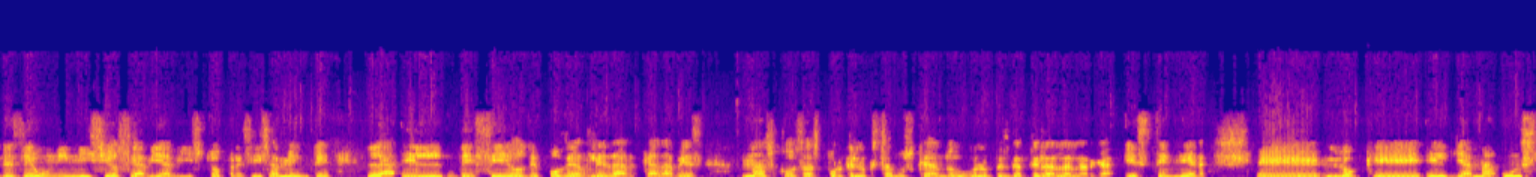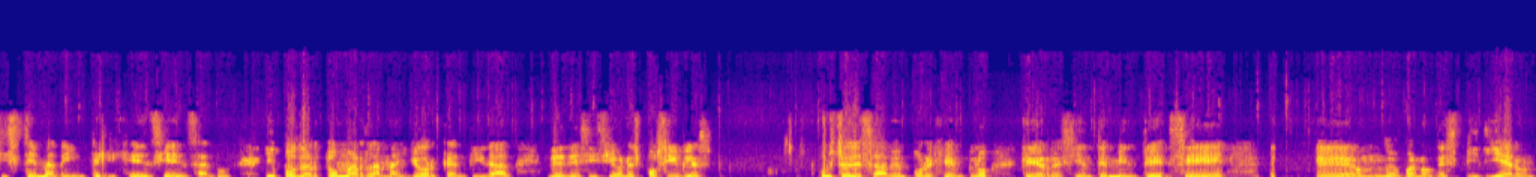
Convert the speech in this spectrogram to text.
desde un inicio se había visto precisamente la, el deseo de poderle dar cada vez más cosas, porque lo que está buscando Hugo López Gatel a la larga es tener eh, lo que él llama un sistema de inteligencia en salud y poder tomar la mayor cantidad de decisiones posibles. Ustedes saben, por ejemplo, que recientemente se eh, bueno, despidieron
